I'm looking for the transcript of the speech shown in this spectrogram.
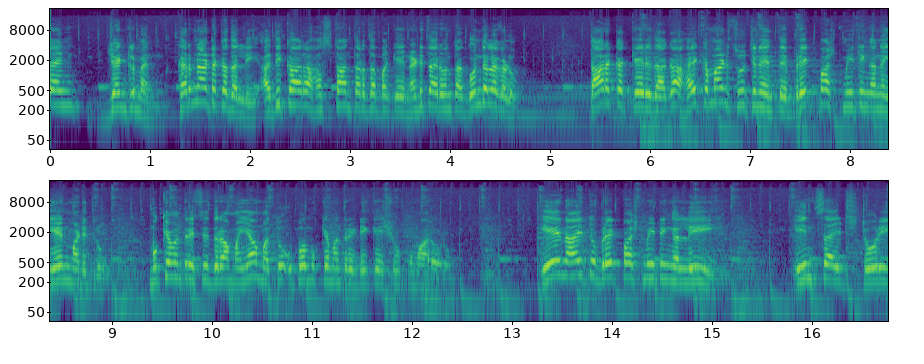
ಆ್ಯಂಡ್ ಜೆಂಟ್ಲ್ಮೆನ್ ಕರ್ನಾಟಕದಲ್ಲಿ ಅಧಿಕಾರ ಹಸ್ತಾಂತರದ ಬಗ್ಗೆ ನಡೀತಾ ಇರುವಂಥ ಗೊಂದಲಗಳು. ತಾರಕಕ್ಕೇರಿದಾಗ ಹೈಕಮಾಂಡ್ ಸೂಚನೆಯಂತೆ ಬ್ರೇಕ್ಫಾಸ್ಟ್ ಮೀಟಿಂಗನ್ನು ಏನು ಮಾಡಿದರು? ಮುಖ್ಯಮಂತ್ರಿ ಸಿದ್ದರಾಮಯ್ಯ ಮತ್ತು ಉಪಮುಖ್ಯಮಂತ್ರಿ ಡಿ ಕೆ ಶಿವಕುಮಾರ್ ಅವರು. ಏನಾಯಿತು ಬ್ರೇಕ್ಫಾಸ್ಟ್ ಮೀಟಿಂಗಲ್ಲಿ? ಇನ್ಸೈಡ್ ಸ್ಟೋರಿ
